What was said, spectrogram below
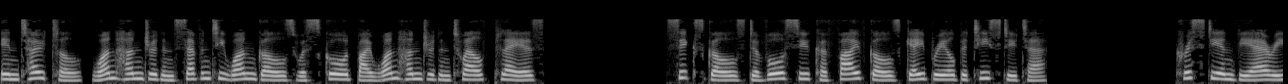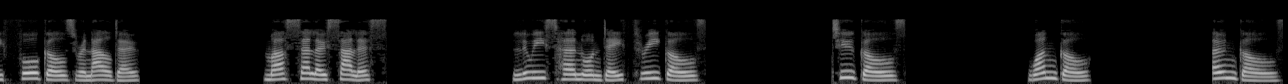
In total, 171 goals were scored by 112 players. Six goals Davor Suker 5 goals Gabriel Batistuta Christian Vieri 4 goals Ronaldo. Marcelo Salas. Luis Hernández 3 goals. 2 goals. 1 goal own goals.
